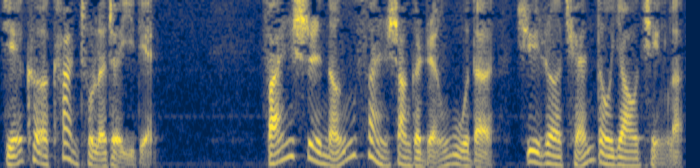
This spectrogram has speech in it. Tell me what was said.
杰克看出了这一点。凡是能算上个人物的，旭热全都邀请了，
